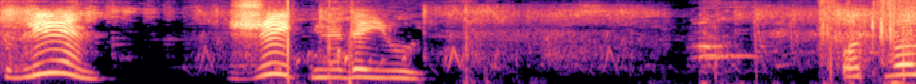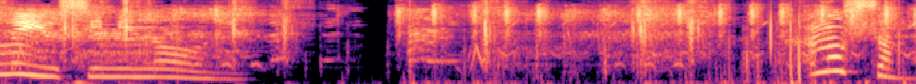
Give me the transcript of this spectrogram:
Та блін, жить не дають. Отвали усіми ноги. А ну сам.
